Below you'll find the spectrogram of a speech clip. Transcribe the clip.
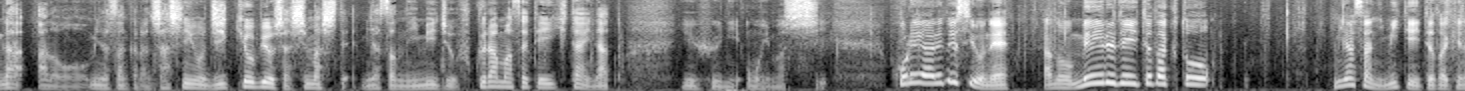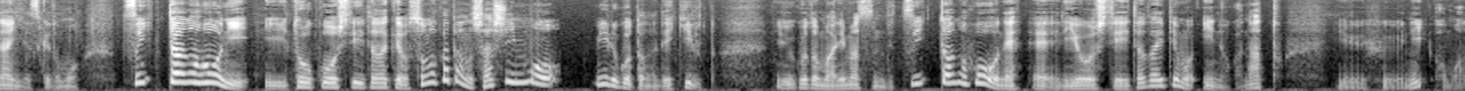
があの皆さんからの写真を実況描写しまして皆さんのイメージを膨らませていきたいなというふうに思いますしこれあれですよねあのメールでいただくと皆さんに見ていただけないんですけどもツイッターの方に投稿していただければその方の写真も見ることができるということもありますのでツイッターの方をね、え利用していただいてもいいのかなというふうに思っ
